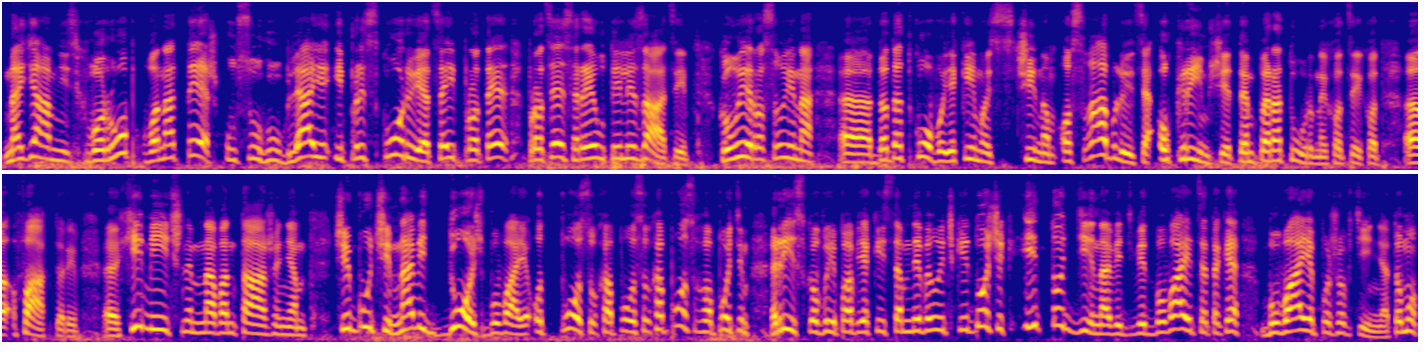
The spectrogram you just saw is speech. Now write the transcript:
наявність хвороб вона теж усугубляє і прискорює цей процес реутилізації. Коли рослина е, додатково якимось чином ослаблюється, окрім ще температурних оцих от факторів, хімічним навантаженням чи будь-чим, навіть дощ буває, от посуха, посуха, посуха, потім різко випав якийсь там невеличкий дощик, і тоді навіть відбувається таке буває пожовтіння. Тому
